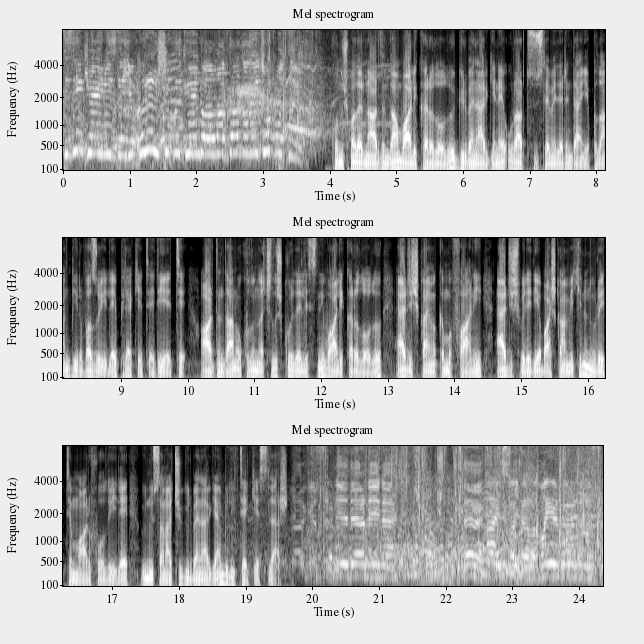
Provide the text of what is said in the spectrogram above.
sizin köyünüzde, Yukarı Işıklı köyünde olmaktan dolayı çok mutluyum. Konuşmaların ardından Vali Karaloğlu, Gülben Ergen'e urartu süslemelerinden yapılan bir vazo ile plaket hediye etti. Ardından okulun açılış kurdelesini Vali Karaloğlu, Erciş Kaymakamı Fani, Erciş Belediye Başkan Vekili Nurettin Marufoğlu ile ünlü sanatçı Gülben Ergen birlikte kestiler. Çocuklar Gülsün diye derneğine. Evet. Haydi bakalım, hayırlı uğurlu olsun.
